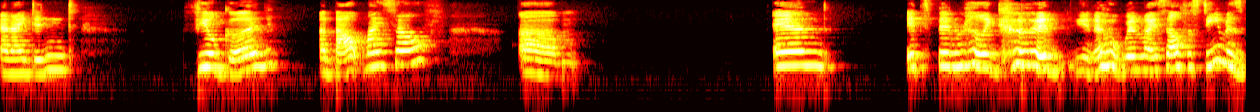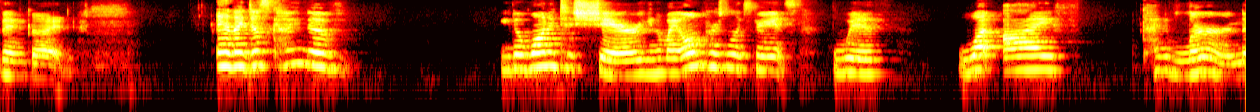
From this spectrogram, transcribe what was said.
and i didn't feel good about myself um, and it's been really good, you know, when my self esteem has been good. And I just kind of, you know, wanted to share, you know, my own personal experience with what I kind of learned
